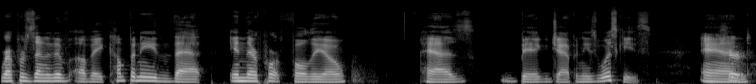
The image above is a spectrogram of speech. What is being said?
representative of a company that in their portfolio has big Japanese whiskeys. And sure.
